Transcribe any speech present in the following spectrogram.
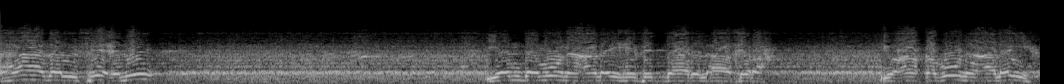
هذا الفعل يندمون عليه في الدار الآخرة يعاقبون عليه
